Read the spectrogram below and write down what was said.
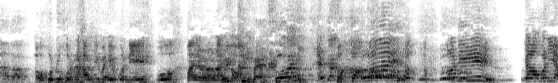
ากครับ ขอบคุณทุกคนนะครับที่มาเอฟวันนี้ โอ้ ไปเดี๋ยวเราไลเฮ้ยฟ์ต่อขึ้นแปลงเฮ้ยเฮ้ย เอาดีก้าวมาเนี่ย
